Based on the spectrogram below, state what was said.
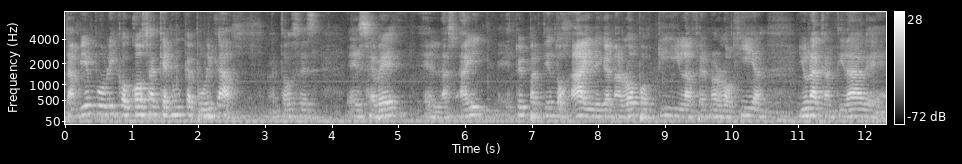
también publico cosas que nunca he publicado. Entonces, eh, se ve, las, ahí estoy partiendo Heidegger, Merleau-Ponty, la fenología y una cantidad de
